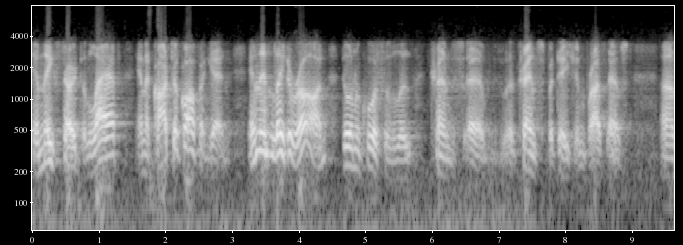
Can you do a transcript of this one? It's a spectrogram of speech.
and they started to laugh, and the car took off again. And then later on, during the course of the trans, uh, transportation process, uh,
